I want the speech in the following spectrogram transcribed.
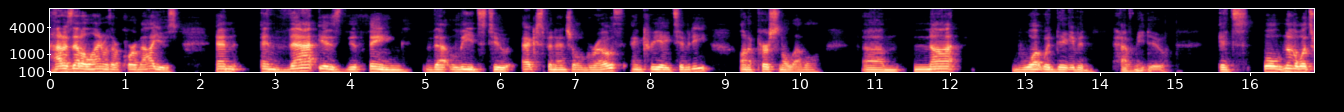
How does that align with our core values? And and that is the thing that leads to exponential growth and creativity on a personal level. Um, not what would david have me do. It's well no what's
